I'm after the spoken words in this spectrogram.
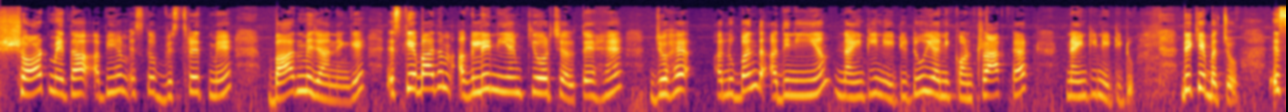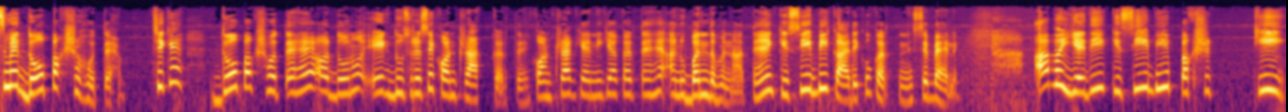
शॉर्ट में था, अभी हम इसको विस्तृत में बाद में जानेंगे। इसके बाद हम अगले नियम की ओर चलते हैं, जो है अनुबंध अधिनियम 1982 यानी कॉन्ट्रैक्ट एक्ट 1982 देखिए बच्चों, इसमें दो पक्ष होते हैं, ठीक है? दो पक्ष होते हैं और दोनों एक दूसरे से कॉन्ट्रैक्ट करते हैं। कॉन्ट्रैक्ट यानी क्या करते हैं? अनुबंध बनाते हैं किसी भी कार्य को करने से पहले। अब यदि किसी भी पक्ष की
